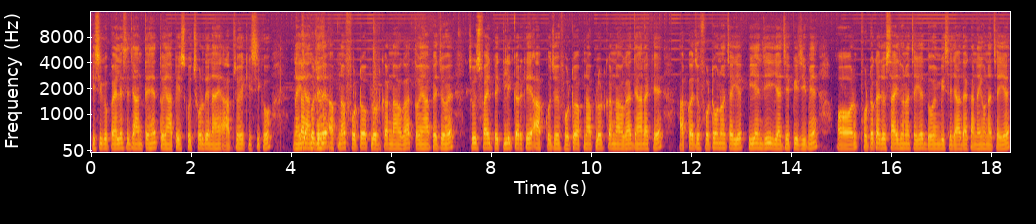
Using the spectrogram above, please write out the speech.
किसी को पहले से जानते हैं तो यहाँ पे इसको छोड़ देना है। आप जो है किसी को नहीं जानते जो है अपना फ़ोटो अपलोड करना होगा तो यहाँ पे जो है चूज़ फ़ाइल पे क्लिक करके आपको जो है फ़ोटो अपना अपलोड करना होगा। ध्यान रखें आपका जो फ़ोटो होना चाहिए पीएनजी या जेपीजी में और फ़ोटो का जो साइज़ होना चाहिए दो एमबी से ज़्यादा का नहीं होना चाहिए।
